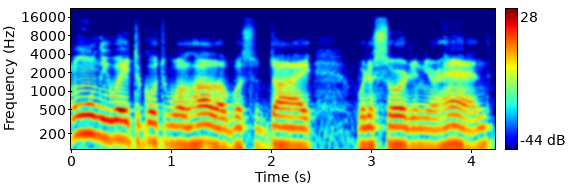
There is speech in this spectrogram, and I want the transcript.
only way to go to Valhalla was to die with a sword in your hand,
